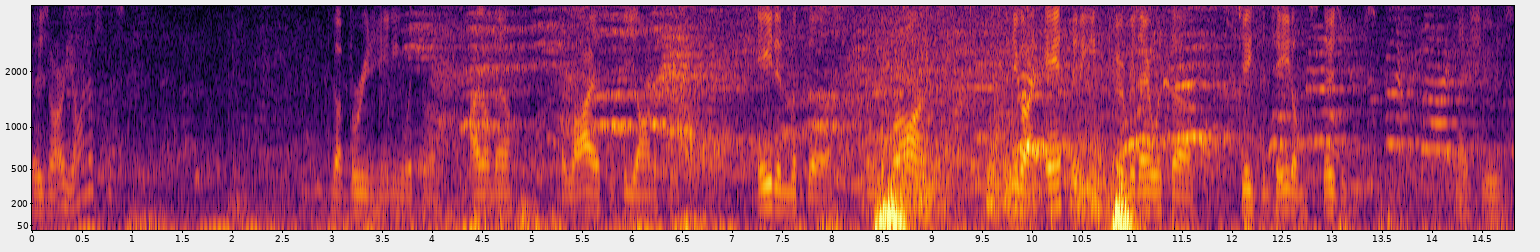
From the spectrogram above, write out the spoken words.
Those are Giannis's. Got Braden Haney with the, I don't know, Elias with the Giannis's. Aiden with the, the LeBrons. And you got Anthony over there with the Jayson Tatum's. Those are nice shoes.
